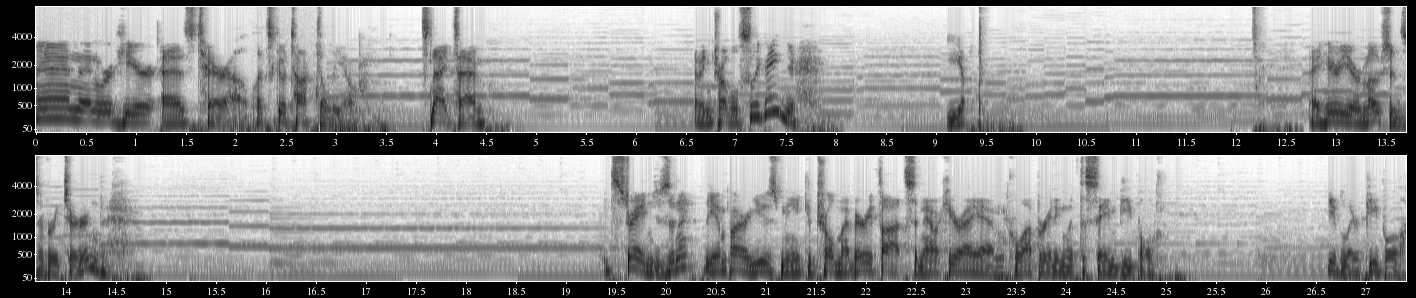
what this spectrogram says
And then we're here as Terra. Let's go talk to Leo. It's nighttime. Having trouble sleeping? Yep. I hear your emotions have returned. It's strange, isn't it? The Empire used me, controlled my very thoughts, and now here I am, cooperating with the same people. People are people.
